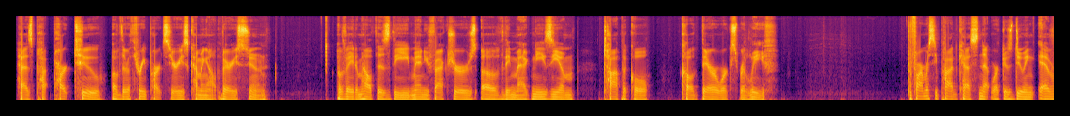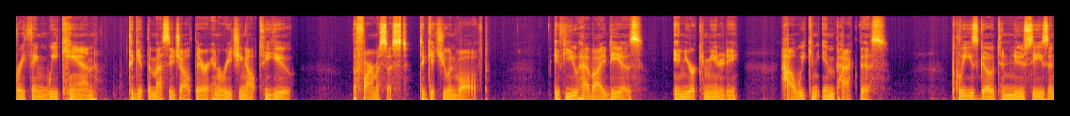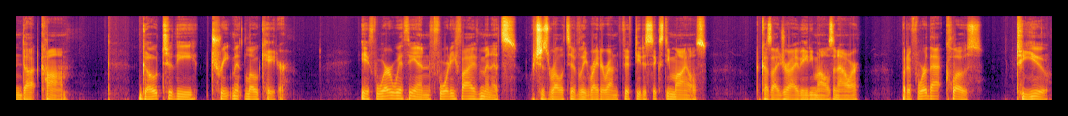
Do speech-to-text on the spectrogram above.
has part two of their three part series coming out very soon. Avadim Health is the manufacturers of the magnesium topical called Theraworx Relief. The Pharmacy Podcast Network is doing everything we can to get the message out there and reaching out to you, the pharmacist, to get you involved. If you have ideas in your community how we can impact this, please go to newseason.com. Go to the treatment locator. If we're within 45 minutes, which is relatively right around 50 to 60 miles, because I drive 80 miles an hour, but if we're that close to you,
